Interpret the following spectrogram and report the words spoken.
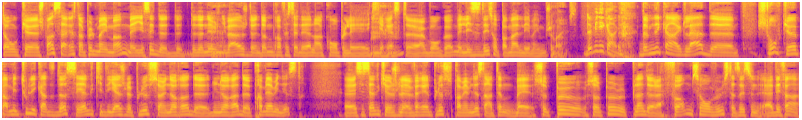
Donc, euh, je pense que ça reste un peu le même homme, mais il essaie de, donner une image d'un homme professionnel en complet, qui mhm. reste euh, un bon gars. Mais les idées sont pas mal les mêmes, je pense. Dominique Anglade. Dominique Anglade, euh, je trouve que parmi tous les candidats, c'est elle qui dégage le plus un aura de, une aura de première ministre. c'est celle que je le verrais le plus premier ministre en termes, ben, sur peu, sur peu le plan de la forme, si on veut. C'est-à-dire, elle défend,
